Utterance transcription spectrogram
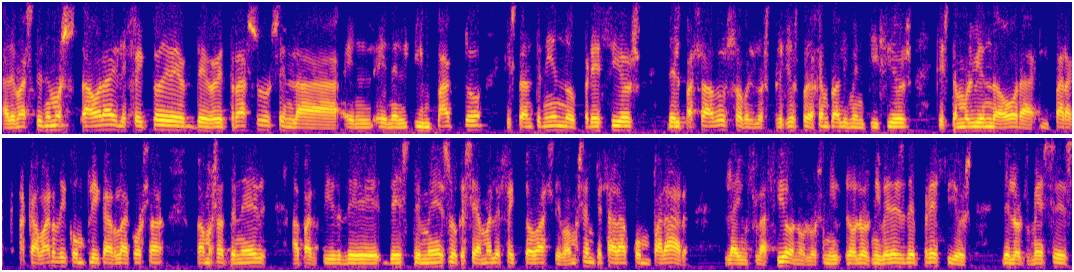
Además tenemos ahora el efecto de, retrasos en, la, en, el impacto que están teniendo precios del pasado sobre los precios, por ejemplo, alimenticios que estamos viendo ahora. Y para acabar de complicar la cosa, vamos a tener a partir de, este mes lo que se llama el efecto base. Vamos a empezar a comparar la inflación o los, los niveles de precios de los meses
